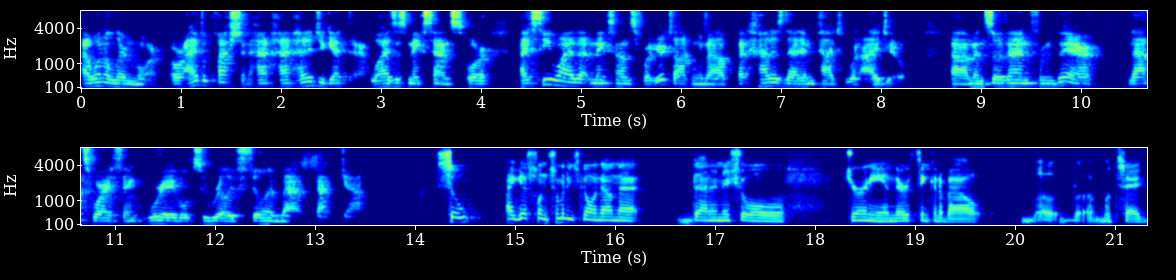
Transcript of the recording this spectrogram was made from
I want to learn more, or I have a question. How, how, how did you get there? Why does this make sense? Or I see why that makes sense for what you're talking about, but how does that impact what I do? Um, and so then from there, that's where I think we're able to really fill in that that gap. So I guess when somebody's going down that that initial journey and they're thinking about uh, let's say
